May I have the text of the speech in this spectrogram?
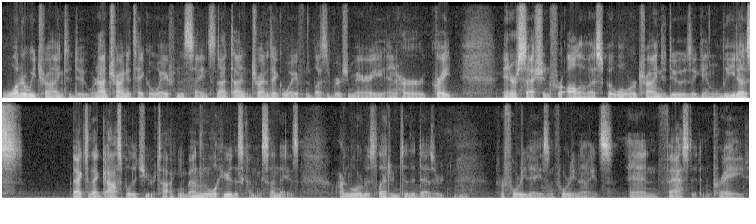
What are we trying to do? We're not trying to take away from the saints, not trying trying to take away from the Blessed Virgin Mary and her great intercession for all of us. But what we're trying to do is, again, lead us back to that gospel that you were talking about that Mm. we'll hear this coming Sunday is our Lord was led into the desert for 40 days and 40 nights and fasted and prayed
